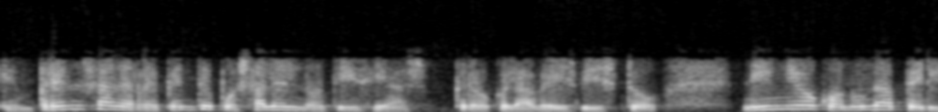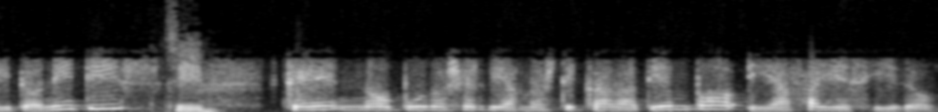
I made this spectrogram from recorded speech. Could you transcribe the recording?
en prensa de repente pues salen noticias, creo que lo habréis visto. Niño con una peritonitis que no pudo ser diagnosticado a tiempo y ha fallecido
